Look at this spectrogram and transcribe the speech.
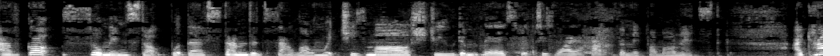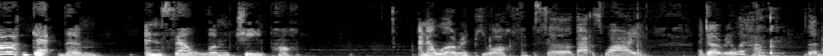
I've got some in stock, but they're standard salon, which is more student based, which is why I have them, if I'm honest. I can't get them and sell them cheaper, and I won't rip you off, so that's why I don't really have them.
